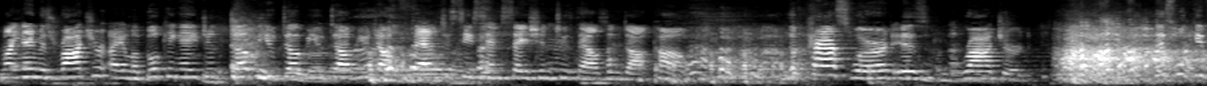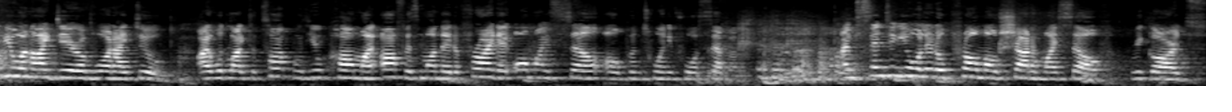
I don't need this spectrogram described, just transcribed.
My name is Roger. I am a booking agent. www.fantasysensation2000.com. The password is Rogered. This will give you an idea of what I do. I would like to talk with you. Call my office Monday to Friday or my cell open 24 7. I'm sending you a little promo shot of myself. Regards,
